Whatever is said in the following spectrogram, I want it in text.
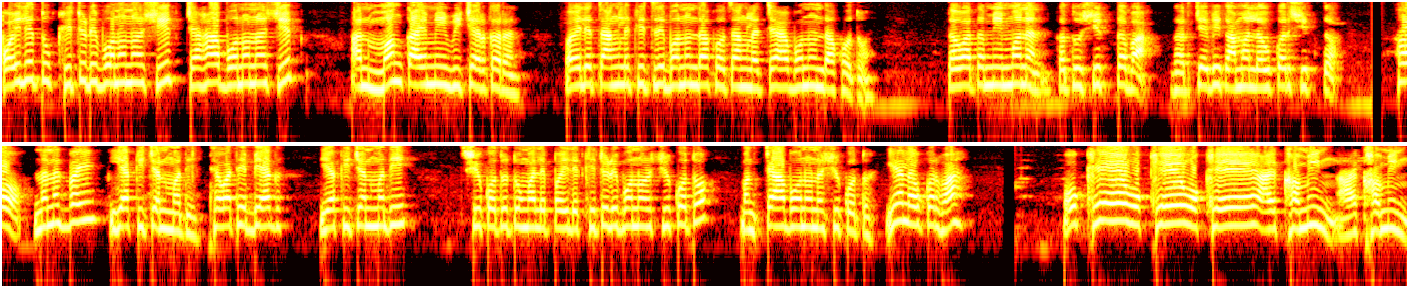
पहिले तू खिचडी बनवणं शिक चहा बनवणं शिक आणि मग काय मी विचार करन. पहिले चांगली खिचडी बनवून दाखव चांगला चहा बनवून दाखवतो. तेव्हा तर मी म्हणन का तू शिकत बा. घरचे बी कामं लवकर शिकत. हो ननदबाई या किचनमध्ये ठेवा ते बॅग. या किचनमध्ये शिकवतो तुम्हाला. पहिले खिचडी बनवणं शिकवतो मग चहा बनवणं शिकवतो. या लवकर वा okay okay okay I coming I coming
